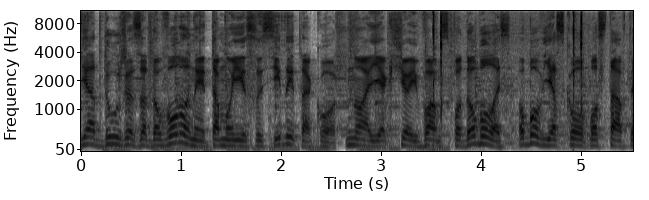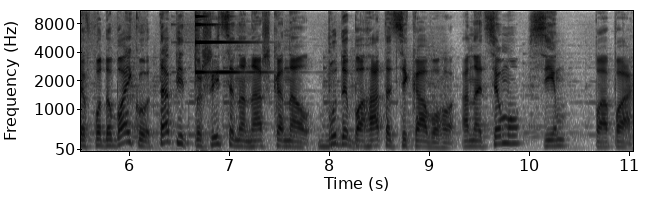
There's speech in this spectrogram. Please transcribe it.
я дуже задоволений, та мої сусіди також. Ну а якщо й вам сподобалось, обов'язково поставте вподобайку та підпишіться на наш канал. Буде багато цікавого. А на цьому всім па-па.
